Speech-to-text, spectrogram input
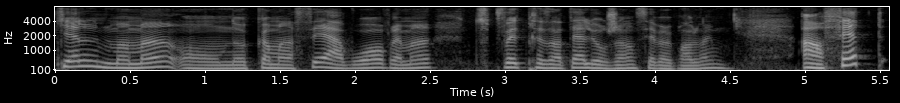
quel moment on a commencé à avoir vraiment. Tu pouvais te présenter à l'urgence s'il y avait un problème? En fait,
